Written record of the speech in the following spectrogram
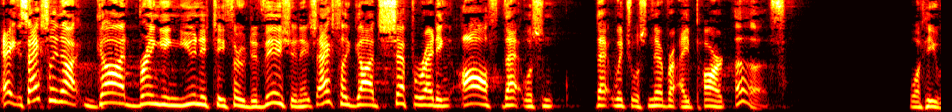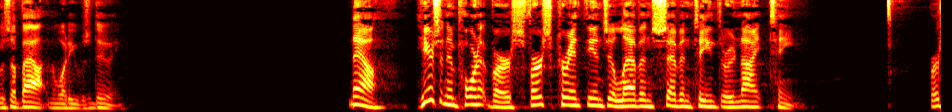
it's actually not God bringing unity through division. It's actually God separating off that was, that which was never a part of what he was about and what he was doing. Now, here's an important verse, 1 Corinthians 11, 17 through 19. 1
